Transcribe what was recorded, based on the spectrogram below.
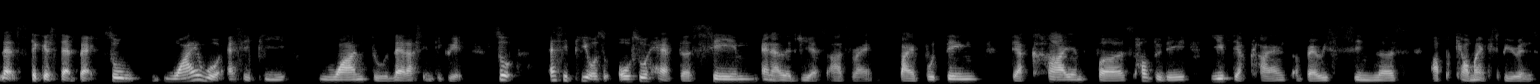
Let's take a step back. So why will SAP want to let us integrate? So SAP also, also have the same analogy as us, right? By putting their client first, how do they give their clients a very seamless uh, procurement experience?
